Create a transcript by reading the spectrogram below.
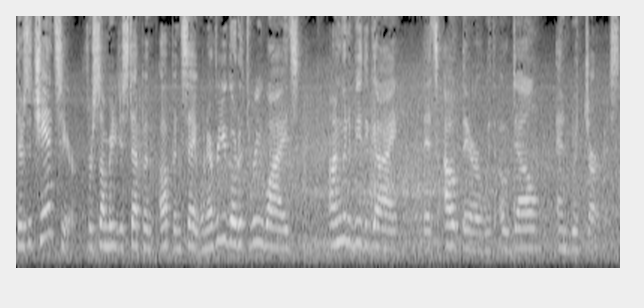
there's a chance here for somebody to step up and say, whenever you go to three wides, I'm going to be the guy that's out there with Odell and with Jarvis.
